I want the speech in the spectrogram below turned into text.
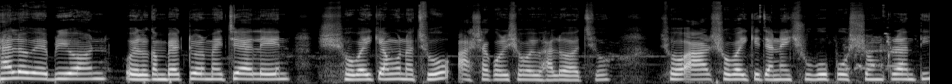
Hello everyone, welcome back to our my channel. সবাই কেমন আছো? আশা করি সবাই ভালো আছো। সো, আর সবাইকে জানাই শুভ পৌষ সংক্রান্তি।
